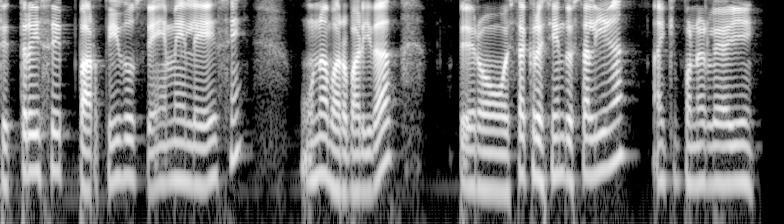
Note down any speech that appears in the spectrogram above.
de 13 partidos de MLS, una barbaridad pero está creciendo esta liga. Hay que ponerle ahí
